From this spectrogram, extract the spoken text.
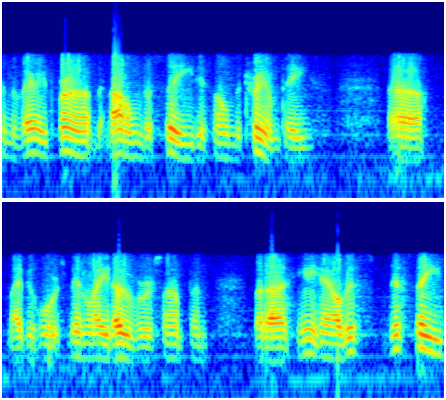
in the very front, but not on the seat. It's on the trim piece. Uh, maybe where it's been laid over or something. But uh, anyhow, this this seed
